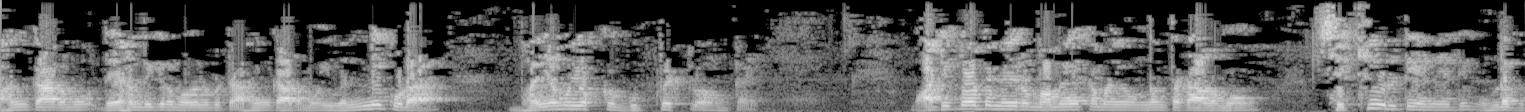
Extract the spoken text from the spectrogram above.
అహంకారము దేహం దగ్గర మొదలుపెట్టే అహంకారము ఇవన్నీ కూడా భయము యొక్క గుప్పెట్లో ఉంటాయి. వాటితోటి మీరు మమేకమై ఉన్నంతకాలము సెక్యూరిటీ అనేది ఉండదు.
